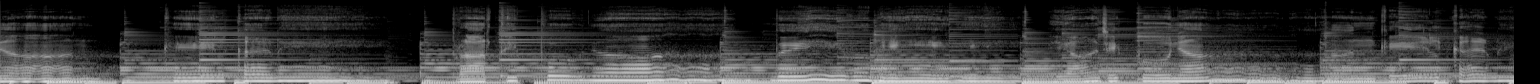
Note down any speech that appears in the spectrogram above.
ഞാൻ കേൾക്കണേ. പ്രാർത്ഥിപ്പൂ ഞാൻ ദൈവമേ യാചിപ്പൂ ഞാൻ കേൾക്കണേ.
